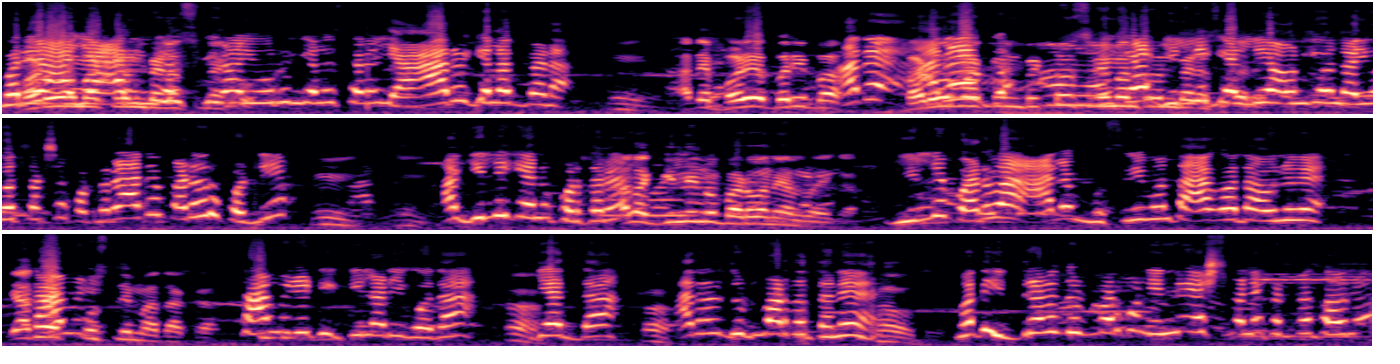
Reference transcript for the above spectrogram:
ಬರೀ ಯಾರು ಗೆಲ್ಲಿಸ್ತಾರೆ ಯಾರು ಗೆಲ್ಲದ್ ಬೇಡ. ಅದೇ ಬರೀ ಬರೀ ಬ- ಅದೇ ಬಡವ್ರ ಮಕ್ಕಳನ್ನ ಬಿಟ್ಟು ಅವ್ನು ಶ್ರೀಮಂತರನ್ನ ಗಿಲ್ಲಿ ಬೆಳೆಸ್ತಾರೆ. ಗೆಲ್ಲಿ ಅವ್ನಿಗೆ ಒಂದು ಲಕ್ಷ ಕೊಡ್ತಾರೆ ಅದೇ ಬಡವರು ಕೊಡ್ಲಿ. ಆ ಗಿಲ್ಲಿಗೆ ಏನು ಕೊಡ್ತಾರೆ? ಅಲ್ಲ ಗಿಲ್ಲಿನೂ ಬಡವನೇ ಅಲ್ವಾ ಈಗ? ಗಿಲ್ಲಿ ಬಡವ ಆಲೆ ಮುಸ್ಲಿಂ ಅಂತ ಅವನುವೆ. ಯಾವ್ದು ಮುಸ್ಲಿಂ ಅದಾಕ ಕಾಮಿಡಿ ಟಿಕ್ಕಿಲಾಡಿಗೆ ಹೋದ. ಗೆದ್ದ. ಅದ್ರಲ್ಲಿ ದುಡ್ಡು ಮಾಡ್ತಾನೆ ಹೌದು. ಮತ್ತೆ ಇದ್ರಲ್ಲಿ ದುಡ್ಡು ಮಾಡ್ಕೊಂಡು ಇನ್ನೂ ಎಷ್ಟು ಮನೆ ಕಟ್ಬೇಕು ಅವನು?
